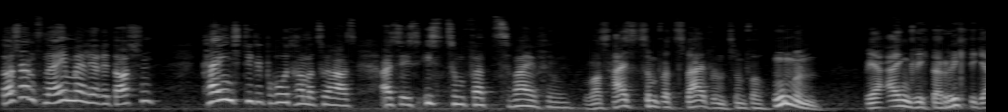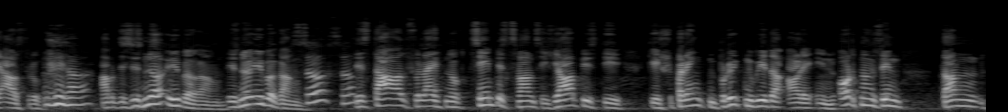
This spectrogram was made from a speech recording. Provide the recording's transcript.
Da schauen Sie rein, mal Ihre Taschen. Kein Stück Brot haben wir zu Hause. Also es ist zum Verzweifeln. Was heißt zum Verzweifeln? Zum Verhungern wäre eigentlich der richtige Ausdruck. Ja. Aber das ist nur Übergang. Das ist nur Übergang. So, so. Das dauert vielleicht noch 10 bis 20 Jahre, bis die gesprengten Brücken wieder alle in Ordnung sind, dann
